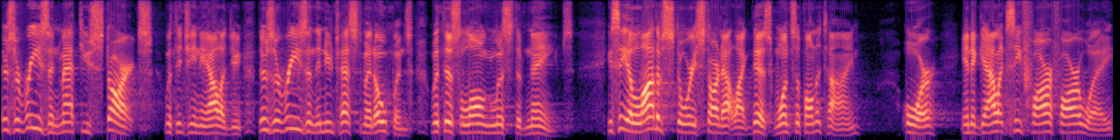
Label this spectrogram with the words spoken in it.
There's a reason Matthew starts with the genealogy. There's a reason the New Testament opens with this long list of names. You see, a lot of stories start out like this Once upon a time, or in a galaxy far, far away.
